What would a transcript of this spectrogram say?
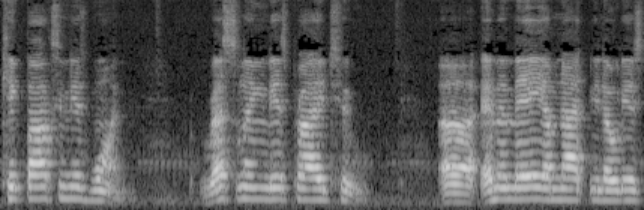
Kickboxing, is one. Wrestling, there's probably two. Uh, MMA, I'm not, you know, there's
